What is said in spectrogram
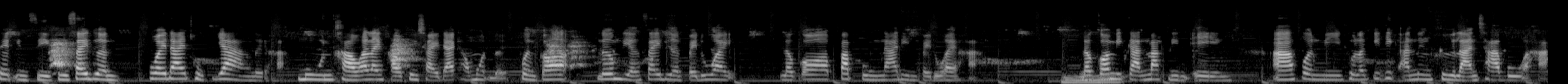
ษตรอินทรีย์คือไส้เดือนช่วยได้ทุกอย่างเลยค่ะ มูลเขาอะไรเขาคือใช้ได้ทั้งหมดเลย ฝนก็เริ่มเลี้ยงไส้เดือนไปด้วย แล้วก็ปรับปรุงหน้าดินไปด้วยค่ะ แล้วก็มีการหมักดินเองอ่าฝนมีธุรกิจอีกอันหนึ่งคือร้านชาบูอะค่ะ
